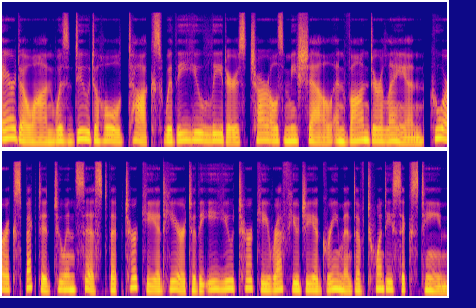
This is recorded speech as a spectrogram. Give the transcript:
Erdogan was due to hold talks with EU leaders Charles Michel and von der Leyen, who are expected to insist that Turkey adhere to the EU-Turkey Refugee Agreement of 2016.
